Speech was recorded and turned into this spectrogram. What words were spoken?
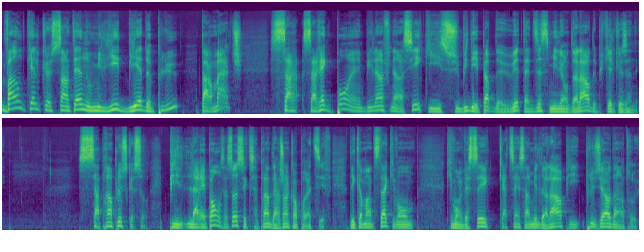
vendre quelques centaines ou milliers de billets de plus par match, ça ne règle pas un bilan financier qui subit des pertes de 8 à 10 millions de dollars depuis quelques années. Ça prend plus que ça. Puis la réponse à ça, c'est que ça prend de l'argent corporatif. Des commanditaires qui vont, qui vont investir 400-500 000 dollars, puis plusieurs d'entre eux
